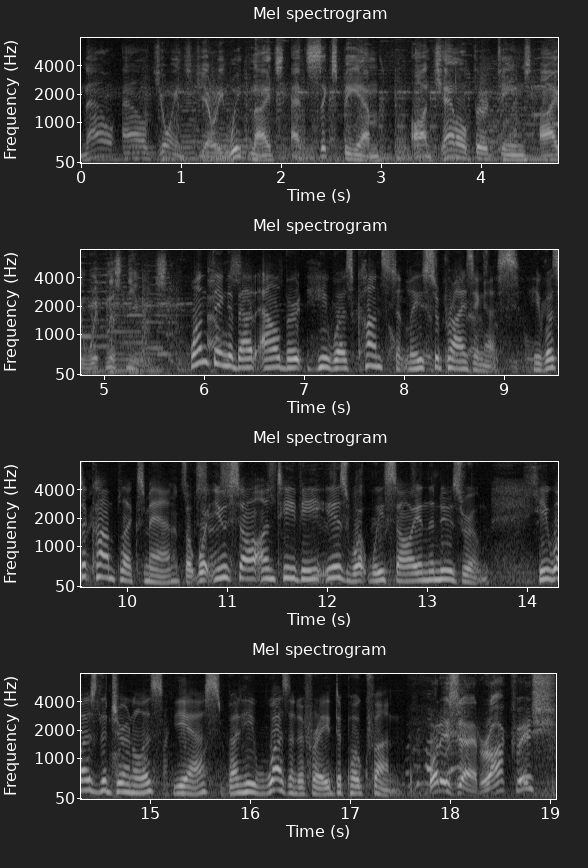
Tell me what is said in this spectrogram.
Now Al joins Jerry weeknights at 6 p.m. on Channel 13's Eyewitness News. One thing about Albert, he was constantly surprising us. He was a complex man, but what you saw on TV is what we saw in the newsroom. He was the journalist, yes, but he wasn't afraid to poke fun. What is that, rockfish?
